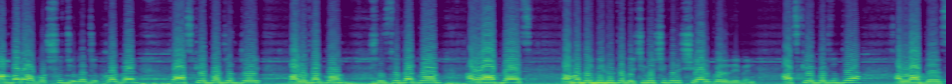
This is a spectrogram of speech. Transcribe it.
নাম্বারে অবশ্যই যোগাযোগ করবেন। তো আজকে পর্যন্তই। ভালো থাকুন, সুস্থ থাকুন। আল্লাহ হাফেজ। আমাদের ভিডিওটা বেশি বেশি করে শেয়ার করে দেবেন। আজকে এ পর্যন্ত। আল্লাহ হাফেজ।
